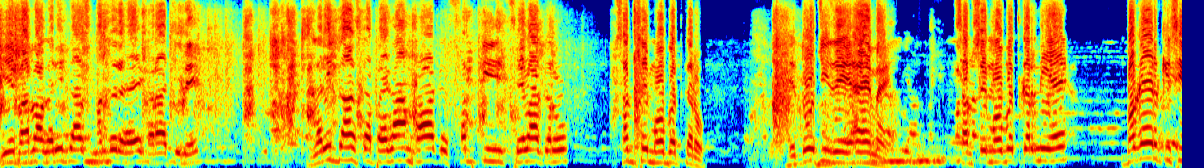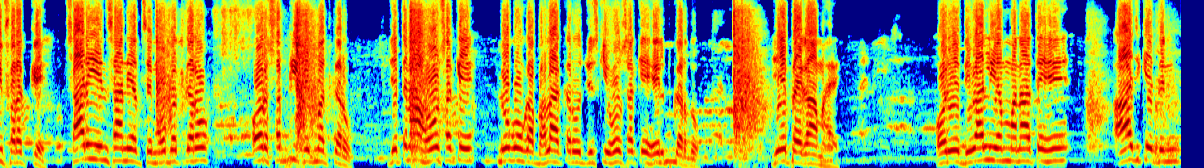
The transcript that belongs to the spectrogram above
ये बाबा गरीबदास मंदिर है कराची में। गरीबदास का पैगाम था कि सबकी सेवा करो, सबसे मोहब्बत करो। ये दो चीज़ें अहम है। सबसे मोहब्बत करनी है, बगैर किसी फ़र्क के सारी इंसानियत से मोहब्बत करो और सबकी खिदमत करो। जितना हो सके लोगों का भला करो, जिसकी हो सके हेल्प कर दो। ये पैगाम है। और ये दिवाली हम मनाते हैं। आज के दिन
